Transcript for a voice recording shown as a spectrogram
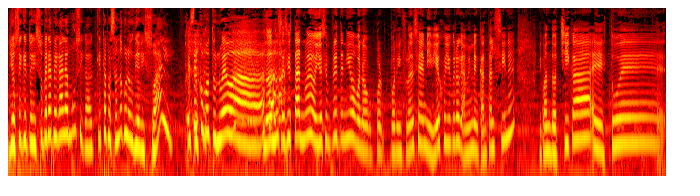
yo sé que tú eres súper apegada a la música. ¿Qué está pasando con lo audiovisual? Ese es como tu nueva... No, no sé si es tan nuevo. Yo siempre he tenido, bueno, por, por influencia de mi viejo, yo creo que a mí me encanta el cine. Y cuando chica eh, estuve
